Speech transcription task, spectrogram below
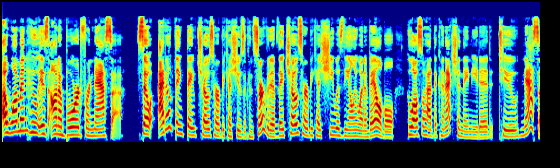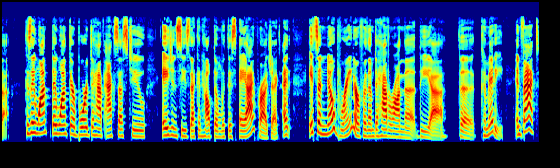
a woman who is on a board for NASA so I don't think they chose her because she was a conservative. They chose her because she was the only one available who also had the connection they needed to NASA because they want they want their board to have access to agencies that can help them with this AI project. I, it's a no brainer for them to have her on the the uh, the committee. In fact,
